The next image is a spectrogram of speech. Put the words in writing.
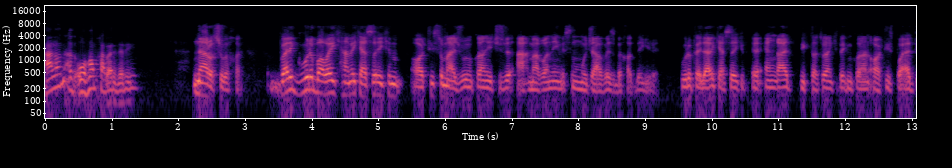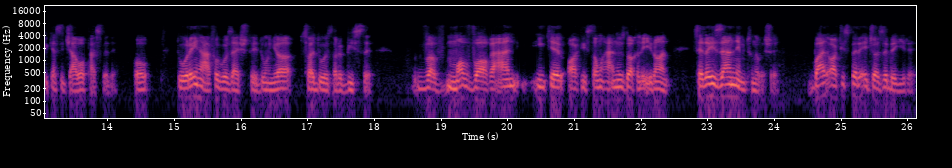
الان از اوهام خبری داری؟ نه راستشو بخوای. ولی گور بابایی که همه کسایی که آرتیست رو مجبور می‌کنن یه چیز احمقانه مثل مجوز بخواد بگیره. گور پدر کسایی که انقدر دیکتاتورن که فکر می‌کنن آرتیست باید به کسی جواب پس بده. خب دوره این حرفا گذشته دنیا سال 2020 و ما واقعا اینکه آرتیستامون هنوز داخل ایران صدای زن نمی‌تونه باشه. باید آرتیست بره اجازه بگیره.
